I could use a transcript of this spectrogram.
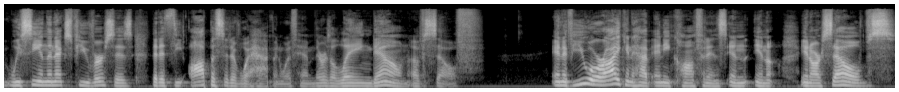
we see in the next few verses that it's the opposite of what happened with him. There was a laying down of self. And if you or I can have any confidence in, in, in ourselves,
